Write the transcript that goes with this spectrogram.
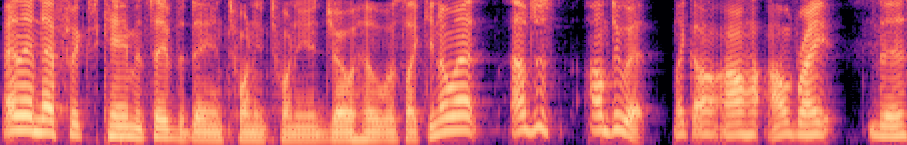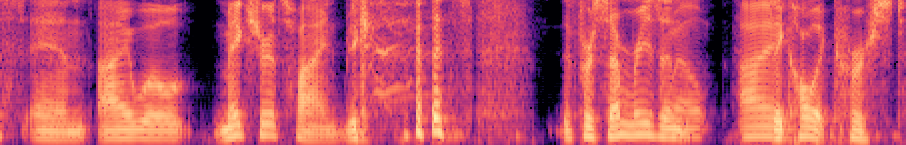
And then Netflix came and saved the day in 2020. And Joe Hill was like, you know what? I'll just, I'll do it. Like, I'll, I'll, I'll write this and I will make sure it's fine because for some reason Well, they call it cursed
